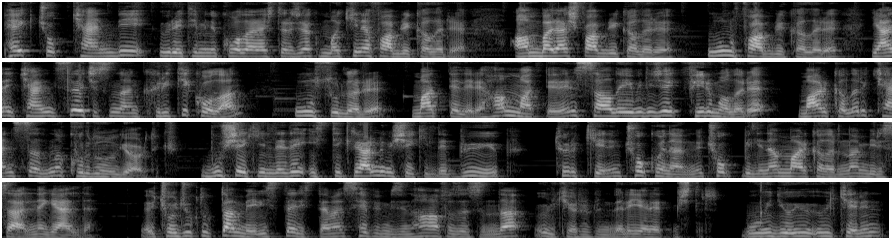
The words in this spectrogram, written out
Pek çok kendi üretimini kolaylaştıracak makine fabrikaları, ambalaj fabrikaları, un fabrikaları yani kendisi açısından kritik olan unsurları, maddeleri, ham maddeleri sağlayabilecek firmaları, markaları kendisi adına kurduğunu gördük. Bu şekilde de istikrarlı bir şekilde büyüyüp Türkiye'nin çok önemli, çok bilinen markalarından birisi haline geldi. Ve çocukluktan beri ister istemez hepimizin hafızasında Ülker ürünleri yer etmiştir. Bu videoyu Ülker'in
